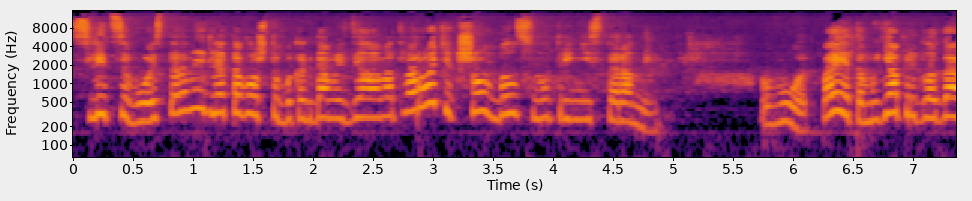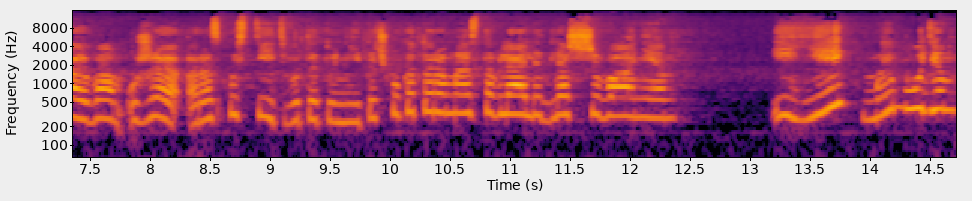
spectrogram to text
с лицевой стороны, для того, чтобы когда мы сделаем отворотик, шов был с внутренней стороны. Вот, поэтому я предлагаю вам уже распустить вот эту ниточку, которую мы оставляли для сшивания. И ей мы будем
